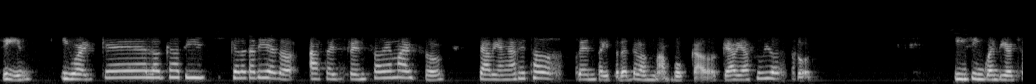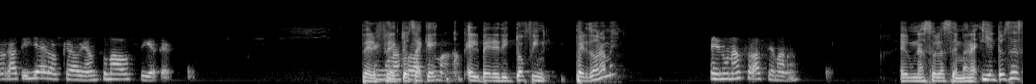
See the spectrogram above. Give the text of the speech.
Sí, igual que los, gatilleros, hasta el 30 de marzo se habían arrestado 33 de los más buscados, que había subido dos. Y 58 gatilleros que habían sumado 7. Perfecto. O sea que semana. el veredicto fin. Perdóname. En una sola semana. En una sola semana. Y entonces,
